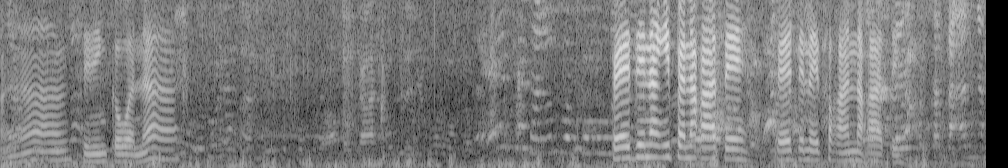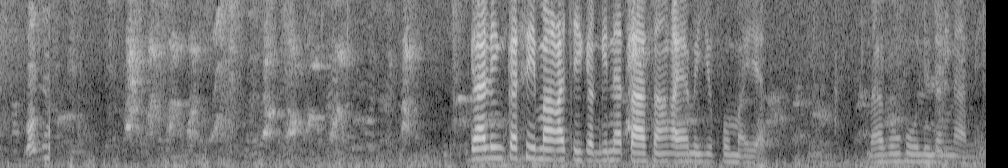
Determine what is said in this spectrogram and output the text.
Ayan, siningkawan na. Pwede nang ipanakate. Pwede na ipakanakate. Galing kasi mga kachika, ginatasan kaya medyo pumayat. Bagong huli lang namin.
